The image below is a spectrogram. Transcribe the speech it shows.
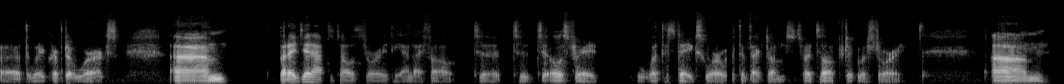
uh, the way crypto works. Um, but I did have to tell a story at the end. I felt to to to illustrate what the stakes were with the victims. So I tell a particular story. Um,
